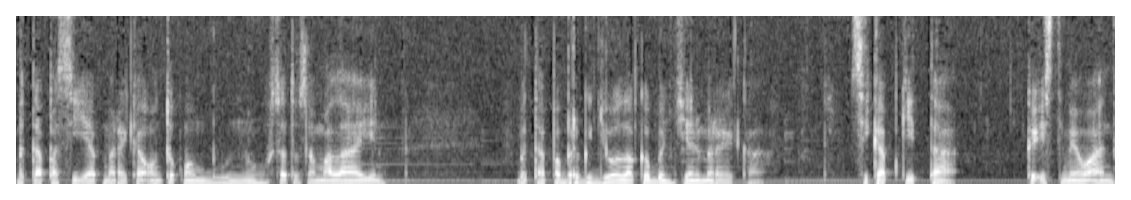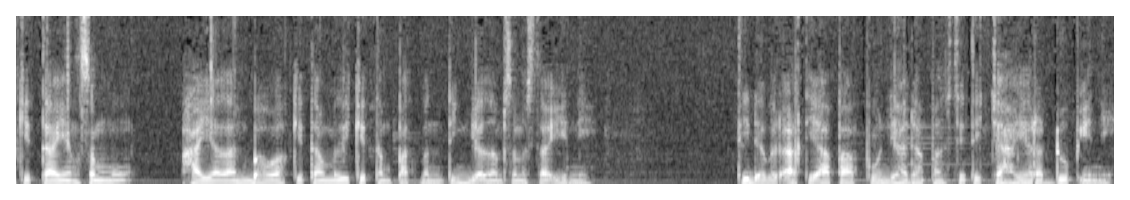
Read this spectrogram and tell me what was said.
betapa siap mereka untuk membunuh satu sama lain, betapa bergejolak kebencian mereka, sikap kita, keistimewaan kita yang semu, hayalan bahwa kita memiliki tempat penting di alam semesta ini, tidak berarti apa pun di hadapan titik cahaya redup ini.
